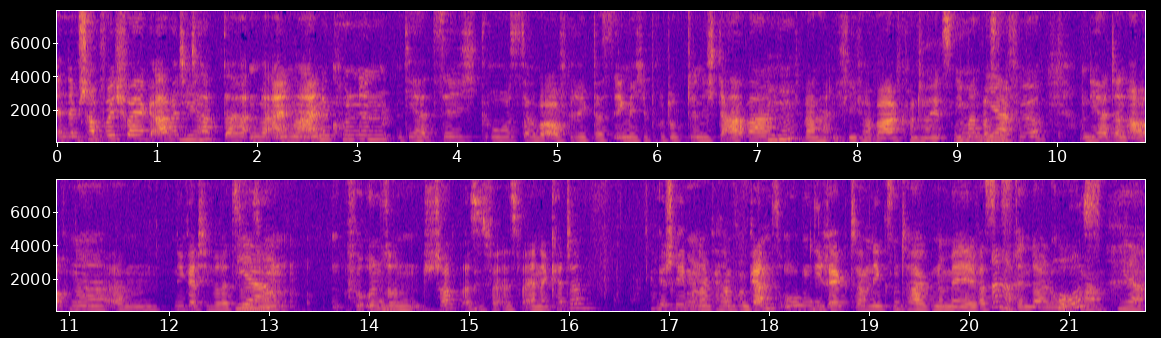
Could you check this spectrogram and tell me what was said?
In dem Shop, wo ich vorher gearbeitet Ja. habe, da hatten wir einmal eine Kundin, die hat sich groß darüber aufgeregt, dass irgendwelche Produkte nicht da waren. Mhm. Die waren halt nicht lieferbar, konnte jetzt niemand was Ja. dafür. Und die hat dann auch eine ähm, negative Rezension für unseren Shop, also es war, es war eine Kette, geschrieben. Und dann kam von ganz oben direkt am nächsten Tag eine Mail, was Ah, ist denn da los? Ja.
